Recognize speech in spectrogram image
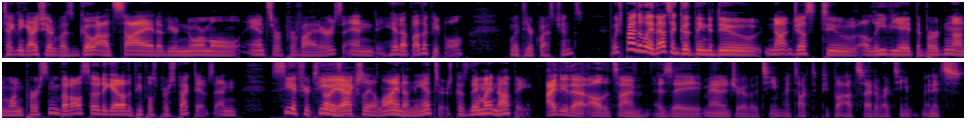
technique I shared was go outside of your normal answer providers and hit up other people with your questions. Which, by the way, that's a good thing to do, not just to alleviate the burden on one person, but also to get other people's perspectives and see if your team Oh, is yeah. actually aligned on the answers, because they might not be. I do that all the time as a manager of a team. I talk to people outside of our team, and it's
